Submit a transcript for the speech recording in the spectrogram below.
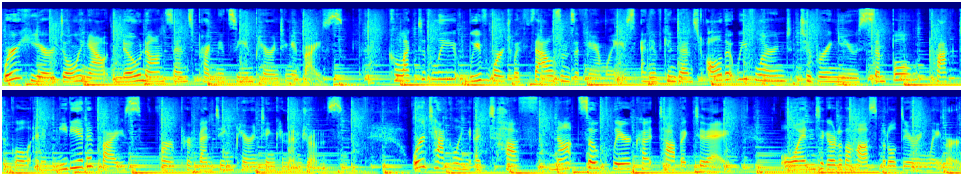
We're here doling out no nonsense pregnancy and parenting advice. Collectively, we've worked with thousands of families and have condensed all that we've learned to bring you simple, practical, and immediate advice for preventing parenting conundrums. We're tackling a tough, not so clear cut topic today when to go to the hospital during labor.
